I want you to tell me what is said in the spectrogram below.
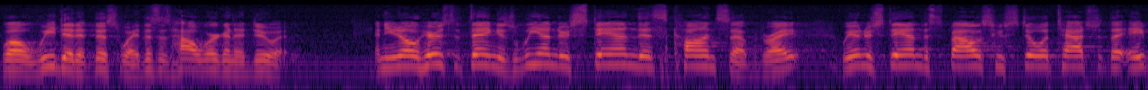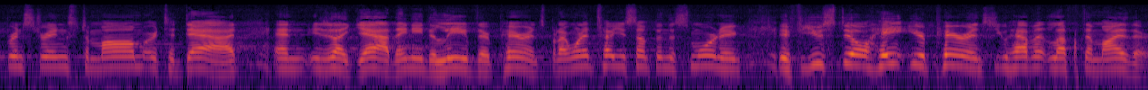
Well, we did it this way. This is how we're going to do it. And you know, here's the thing is we understand this concept, right? We understand the spouse who's still attached the apron strings to mom or to dad, and you're like, yeah, they need to leave their parents. But I want to tell you something this morning. If you still hate your parents, you haven't left them either.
